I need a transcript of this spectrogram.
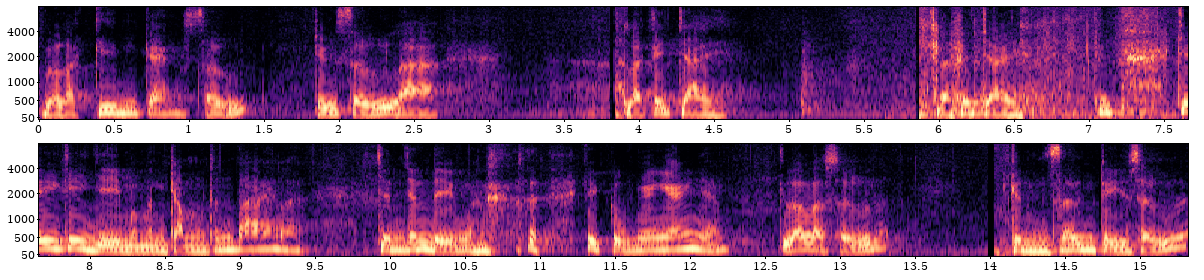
gọi là kim can sử. Chữ sử là là cái chày. Là cái chày. Cái cái cái gì mà mình cầm trên tay là, trên chánh điện mà cái cục ngắn ngắn vậy? Đó là sử đó. Kình sơn trì sử đó.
